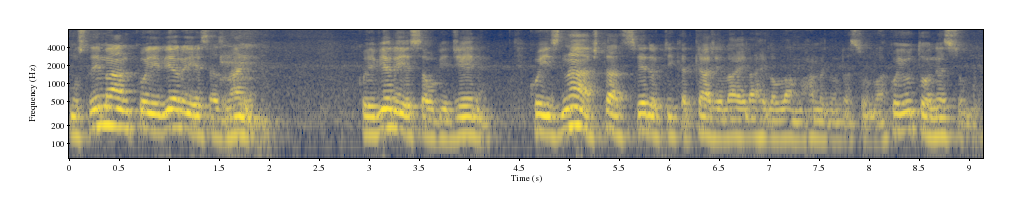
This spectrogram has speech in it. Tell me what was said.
Musliman koji vjeruje sa znanjem, koji vjeruje sa objeđenjem, koji zna šta svjedoči kad kaže la ilaha illallah muhammedun rasulullah, koji u to ne sumnje,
